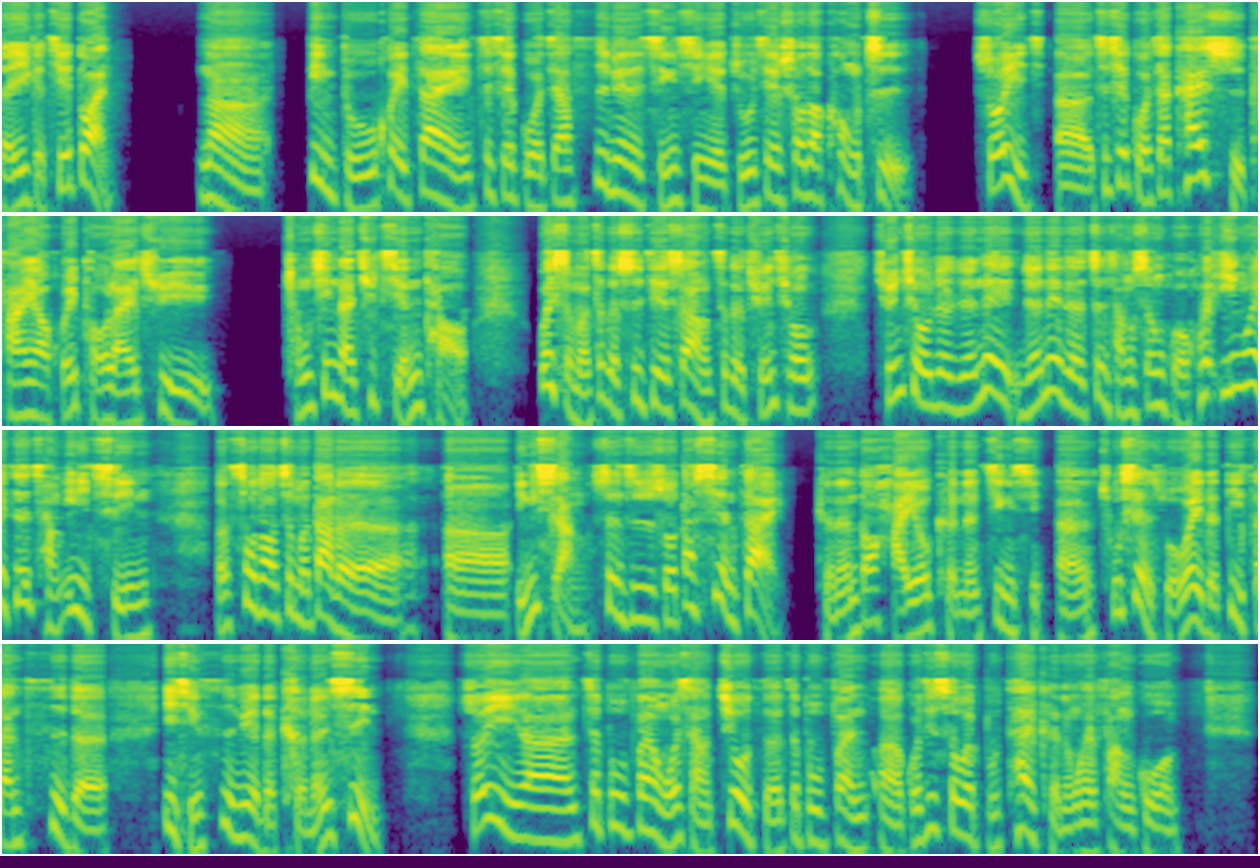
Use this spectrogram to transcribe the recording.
的一个阶段。那病毒会在这些国家肆虐的情形也逐渐受到控制，所以呃，这些国家开始他要回头来去重新来去检讨。为什么这个世界上，这个全球全球的人类人类的正常生活会因为这场疫情而受到这么大的呃影响，甚至是说到现在可能都还有可能进行呃出现所谓的第三次的疫情肆虐的可能性？所以呢，这部分我想就责这部分呃国际社会不太可能会放过。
